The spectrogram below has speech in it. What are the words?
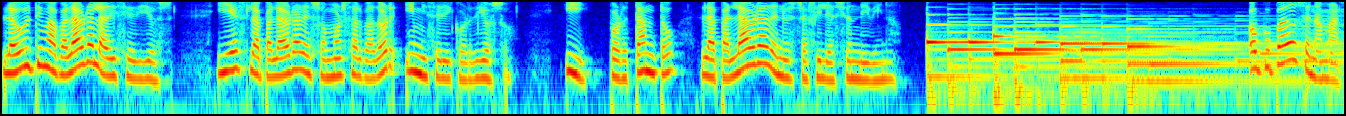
La última palabra la dice Dios, y es la palabra de su amor salvador y misericordioso, y, por tanto, la palabra de nuestra filiación divina. Ocupados en amar.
